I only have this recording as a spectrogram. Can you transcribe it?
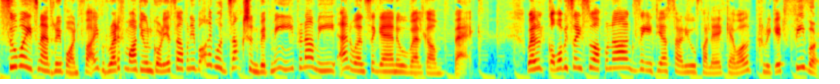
Super Red FM tune well ক'ব বিচাৰিছোঁ আপোনাক যে এতিয়া চাৰিওফালে কেৱল ক্ৰিকেট ফিভাৰ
